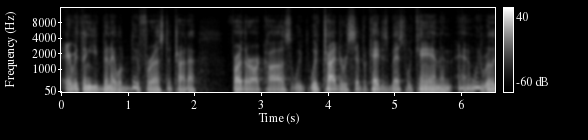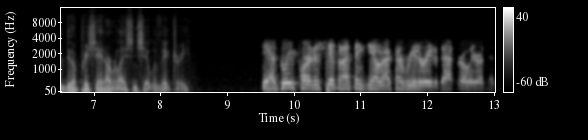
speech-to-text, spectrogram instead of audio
everything you've been able to do for us to try to further our cause. We've, we've tried to reciprocate as best we can, and, and we really do appreciate our relationship with Victory. Yeah, great partnership, and I think you know I kind of reiterated that earlier in this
